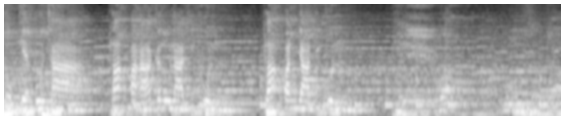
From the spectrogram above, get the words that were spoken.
ทูปเทียนบูชา พระมหากรุณาธิคุณ พระปัญญาธิคุณเทวะผู้สัจจา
